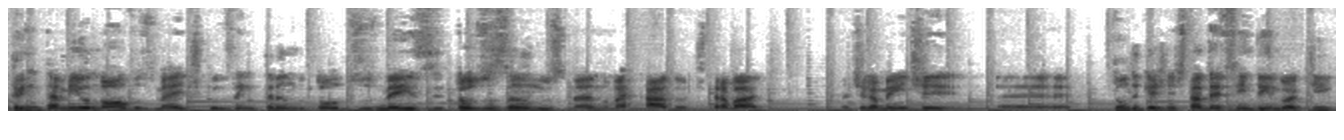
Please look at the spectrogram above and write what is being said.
30 mil novos médicos entrando todos os meses, todos os anos né, no mercado de trabalho. Antigamente, é, tudo que a gente está defendendo aqui,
